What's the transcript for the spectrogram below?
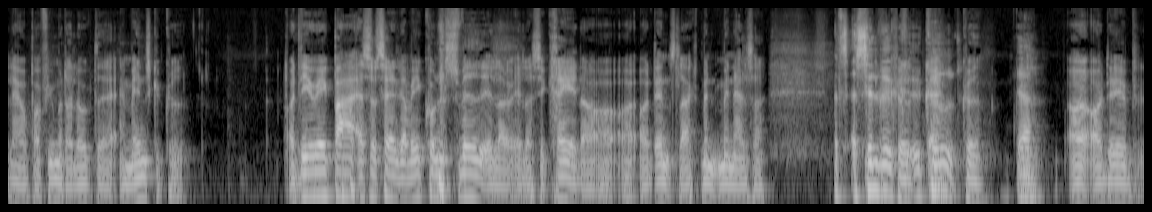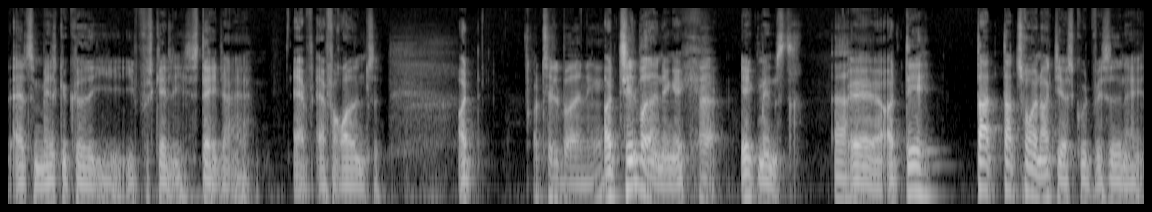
lave parfumer, der lugtede af menneskekød. Og det er jo ikke bare, altså så er der jo ikke kun sved eller, eller sekreter og, og, og den slags, men, men altså Altså, altså selve kød, kød. kødet. Ja, kød. Ja. Og, og det er altså menneskekød i, i forskellige stadier af, af, af forrådelse. Og, Og tilberedning, ikke? og tilberedning, ikke? Ja. Ikke mindst. Ja. Øh, og det, der, der tror jeg nok, de har skudt ved siden af.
